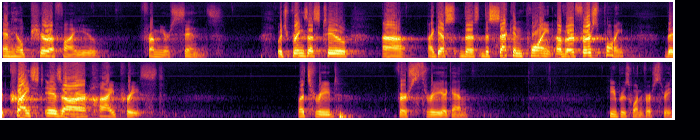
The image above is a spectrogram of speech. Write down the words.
and he'll purify you from your sins. Which brings us to, uh, I guess, the, the second point of our first point that Christ is our high priest. Let's read verse 3 again. Hebrews 1, verse 3.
